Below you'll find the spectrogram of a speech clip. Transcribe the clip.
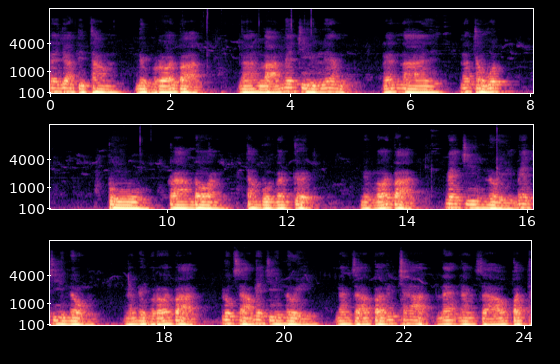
และญาติธรรม 100 บาทนะหลานแม่จีเลี่ยมและนายนัทวุฒิ ปูกลางดอนทำบุญวันเกิด100บาท แม่จีนหนุ่ยแม่จีนนงนะ100บาท ลูกสาวแม่จีนหนุ่ยนางสาวปริชาติ และนางสาวปัท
